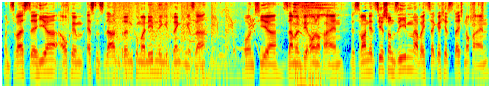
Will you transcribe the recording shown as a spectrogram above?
Und zwar ist er hier auch im Essensladen drin. Guck mal, neben den Getränken ist er. Und hier sammeln wir auch noch ein. Das waren jetzt hier schon sieben, aber ich zeige euch jetzt gleich noch einen.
